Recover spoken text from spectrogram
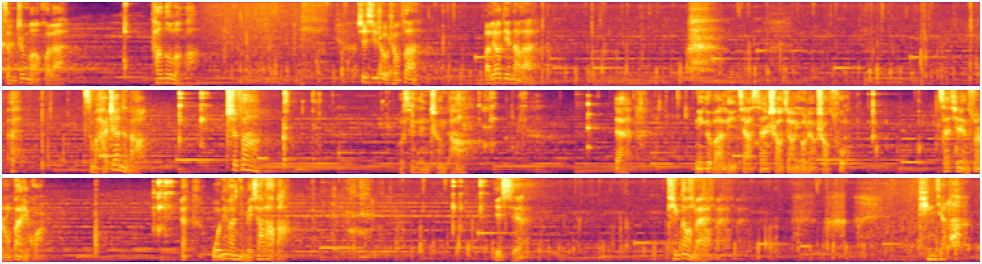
怎么这么晚回来？汤都冷了。去洗手盛饭，把料碟拿来。哎，怎么还站着呢？吃饭啊！我先给你盛汤。来，你给碗里加三勺酱油，两勺醋，再切点蒜蓉拌一会儿。哎，我那碗你没加辣吧？妍希，听到没？听见了。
